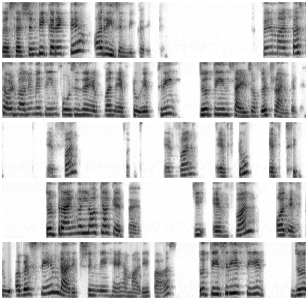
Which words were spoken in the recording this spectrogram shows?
assertion भी करेक्ट है और रीजन भी करेक्ट फिर हमारे पास थर्ड वाले में तीन फोर्सेस है F one F two F three जो तीन साइड्स ऑफ़ द ट्राइंगल है। F one F one F two F three तो ट्राइंगल लॉ क्या कहता है? कि F1 और F2 अगर सेम डायरेक्शन में है हमारे पास तो तीसरी सीट जो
